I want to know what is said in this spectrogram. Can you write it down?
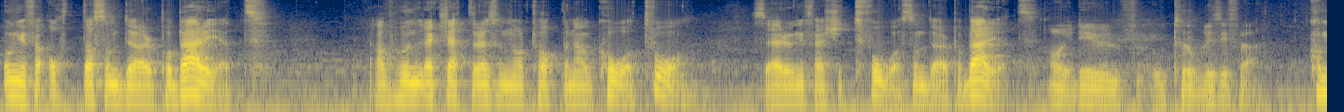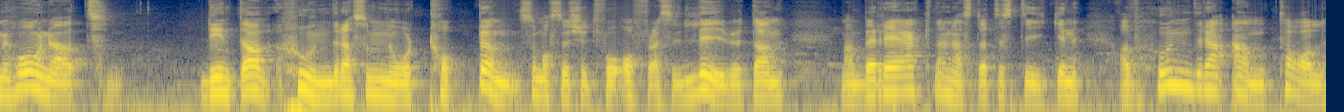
ungefär 8 som dör på berget. Av 100 klättrare som når toppen av K2 så är det ungefär 22 som dör på berget. Oj, det är ju en otrolig siffra. Kom ihåg nu att det är inte av 100 som når toppen som måste 22 offra sitt liv, utan man beräknar den här statistiken av 100 antal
